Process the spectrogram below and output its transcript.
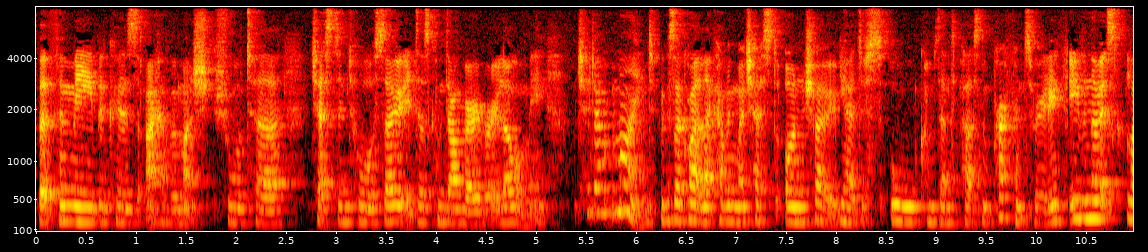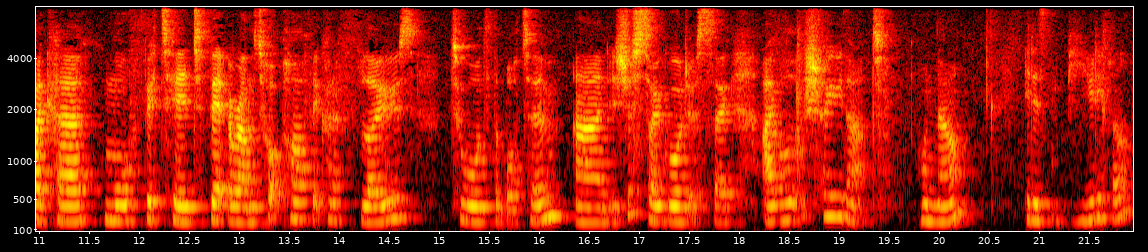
But for me because I have a much shorter chest and torso it does come down very very low on me which I don't mind because I quite like having my chest on show. Yeah just all comes down to personal preference really. Even though it's like a more fitted fit around the top half it kind of flows towards the bottom and it's just so gorgeous. So I will show you that on now. It is beautiful.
